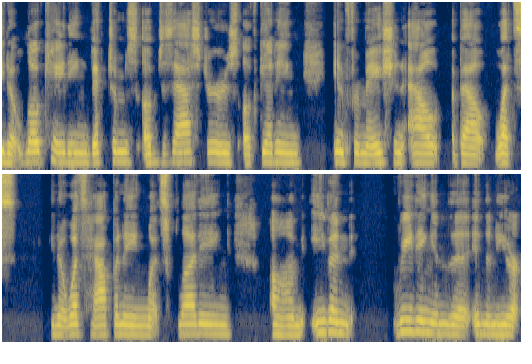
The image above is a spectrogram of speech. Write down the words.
you know locating victims of disasters of getting information out about what's you know what's happening what's flooding um, even reading in the in the new york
